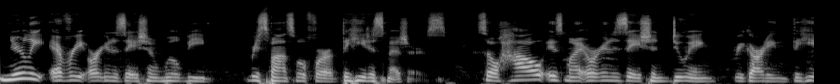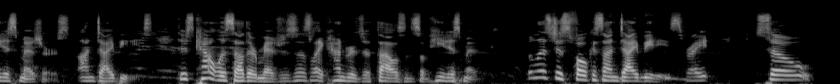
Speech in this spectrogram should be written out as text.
nearly every organization will be responsible for the HEDIS measures. So, how is my organization doing regarding the HEDIS measures on diabetes? There's countless other measures. There's like hundreds or thousands of HEDIS measures. But let's just focus on diabetes, right? So,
